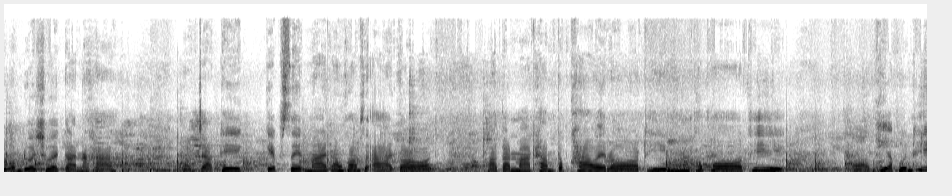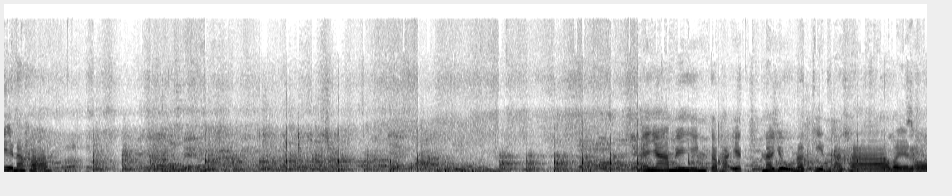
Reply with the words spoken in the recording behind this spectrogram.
ร่วมด้วยช่วยกันนะคะ หลังจากที่เก็บเศษไม้ทำความสะอาดก็พากันมาทำกับข้าวไว้รอทีมพ่อพ่อๆที่เคลียร์พื้นที่นะคะ ม่ย่าไม่ยิงกลับมาเอ็ดนาอยู่นากินนะคะ ไว้รอ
